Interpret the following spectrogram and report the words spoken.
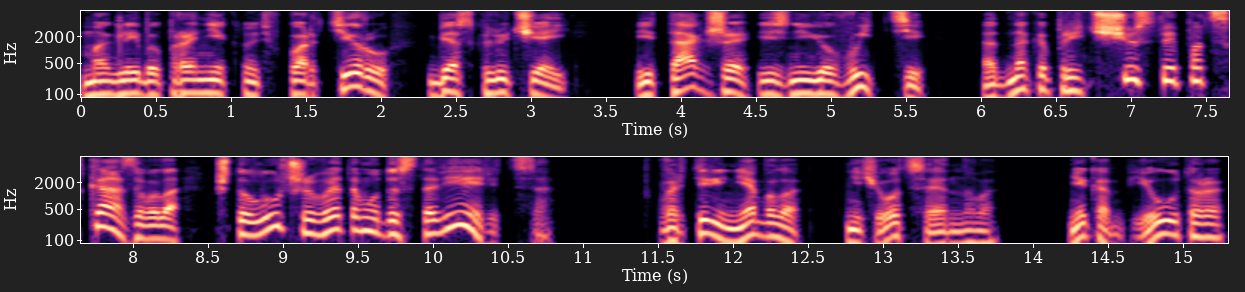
могли бы проникнуть в квартиру без ключей и также из нее выйти, однако предчувствие подсказывало, что лучше в этом удостовериться. В квартире не было ничего ценного, ни компьютера,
